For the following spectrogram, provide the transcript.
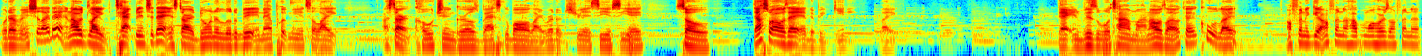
whatever, and shit like that. And I would like tapped into that and started doing a little bit, and that put me into like I started coaching girls basketball like right up the street at CFCA. So that's where I was at at the beginning, like that invisible timeline. I was like, okay, cool. Like I'm finna get, I'm finna hop on my horse. I'm finna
